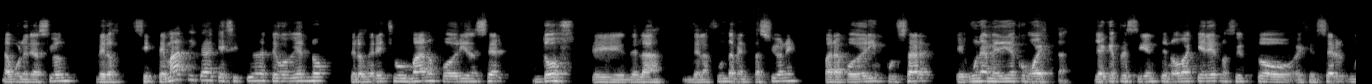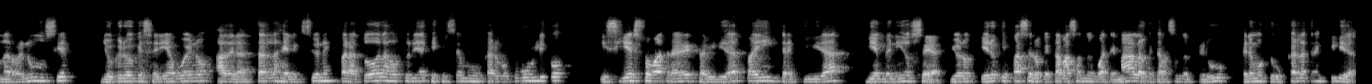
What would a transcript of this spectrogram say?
la vulneración de los sistemática que existió en este gobierno de los derechos humanos podrían ser dos eh, de, de las fundamentaciones para poder impulsar eh, una medida como esta, ya que el presidente no va a querer, ¿no es cierto?, ejercer una renuncia. Yo creo que sería bueno adelantar las elecciones para todas las autoridades que ejercemos un cargo público y si eso va a traer estabilidad al país y tranquilidad, bienvenido sea. Yo no quiero que pase lo que está pasando en Guatemala, lo que está pasando en Perú. Tenemos que buscar la tranquilidad.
